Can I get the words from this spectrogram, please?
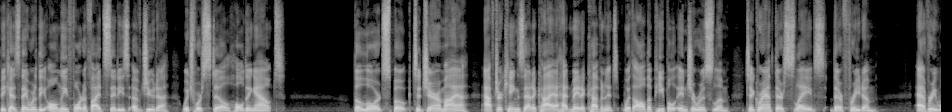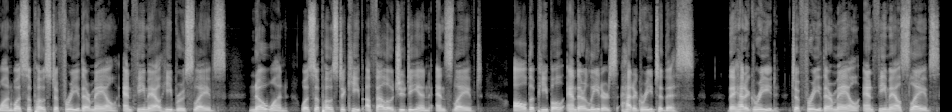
because they were the only fortified cities of Judah which were still holding out. The Lord spoke to Jeremiah after King Zedekiah had made a covenant with all the people in Jerusalem to grant their slaves their freedom. Everyone was supposed to free their male and female Hebrew slaves. No one was supposed to keep a fellow Judean enslaved. All the people and their leaders had agreed to this. They had agreed to free their male and female slaves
